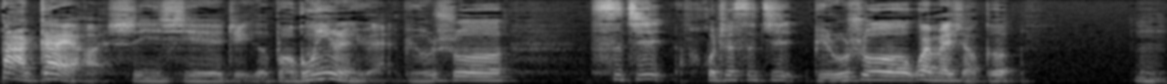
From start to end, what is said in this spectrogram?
大概啊，是一些这个保供应人员，比如说司机、货车司机，比如说外卖小哥，嗯，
